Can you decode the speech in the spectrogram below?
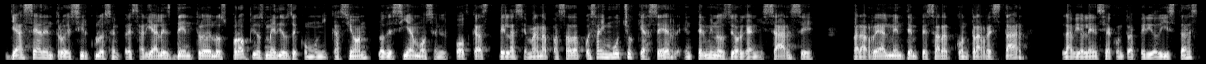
ya sea dentro de círculos empresariales, dentro de los propios medios de comunicación, lo decíamos en el podcast de la semana pasada, pues hay mucho que hacer en términos de organizarse para realmente empezar a contrarrestar la violencia contra periodistas.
